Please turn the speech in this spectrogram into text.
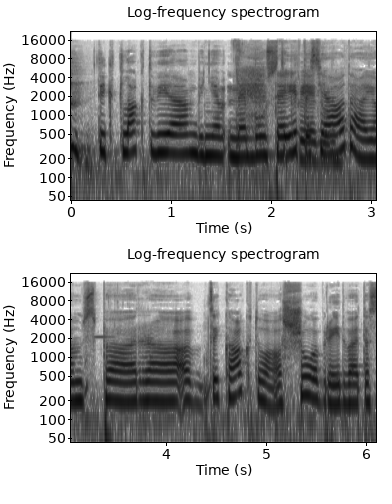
tikt Latvijā viņiem nebūs. Te ir viegli. tas jautājums par cik aktuāls šobrīd, vai tas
